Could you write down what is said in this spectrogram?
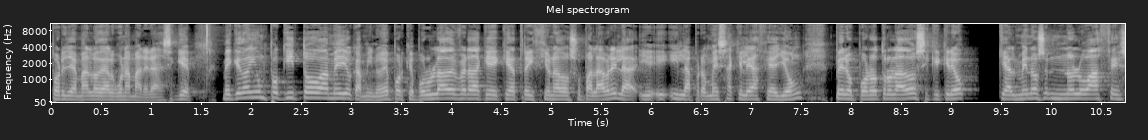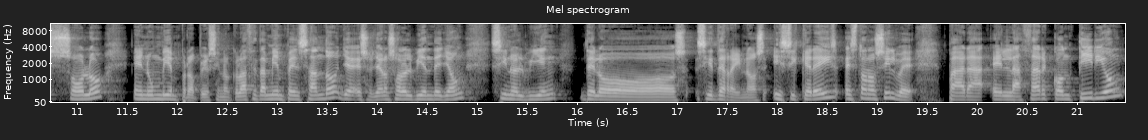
por llamarlo de alguna manera. Así que me quedo ahí un poquito a medio camino, ¿eh? porque por un lado es verdad que, ha traicionado su palabra y la, y la promesa que le hace a John, pero por otro lado sí que creo que al menos no lo hace solo en un bien propio, sino que lo hace también pensando, ya eso, ya no solo el bien de Jon, sino el bien de los siete reinos. Y si queréis, esto nos sirve para enlazar con Tyrion,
